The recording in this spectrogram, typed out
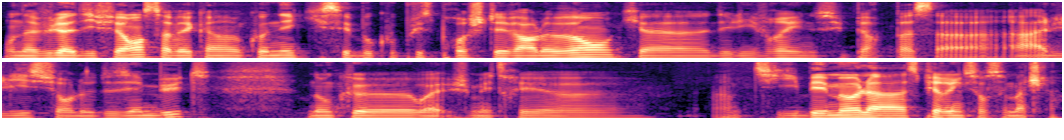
on a vu la différence avec un Koné qui s'est beaucoup plus projeté vers le vent qui a délivré une super passe à, à Adli sur le deuxième but donc euh, ouais je mettrai un petit bémol à Spearing sur ce match là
